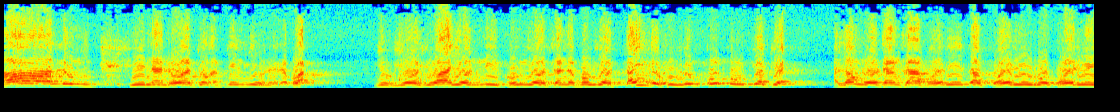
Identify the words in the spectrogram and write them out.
အာလုံးရွှေနံတော်အတွန်းအပြင်းမြို့နဲ့တကွမြို့ရောရွာရောနိဂုံးရောဇဏပုတ်ရောတိုင်းတစ်ခုလုံးအုံအုံပြက်ပြက်အလောင်းတော်ထမ်းစားဘွယ်တွေတောက်ဘွယ်တွေကိုဘွယ်တွေ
